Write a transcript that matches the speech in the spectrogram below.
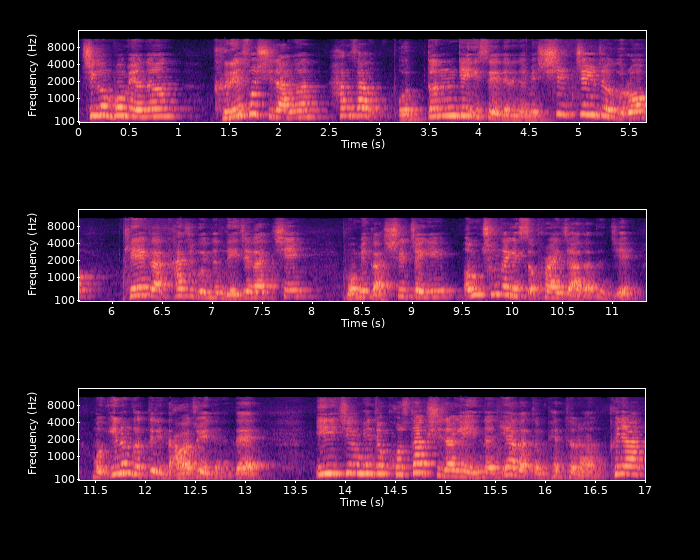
지금 보면은 거래소 시장은 항상 어떤 게 있어야 되느냐면 실질적으로 걔가 가지고 있는 내재 가치 뭡니까? 실적이 엄청나게 서프라이즈 하다든지 뭐 이런 것들이 나와줘야 되는데 이 지금 현재 코스닥 시장에 있는 이와 같은 패턴은 그냥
